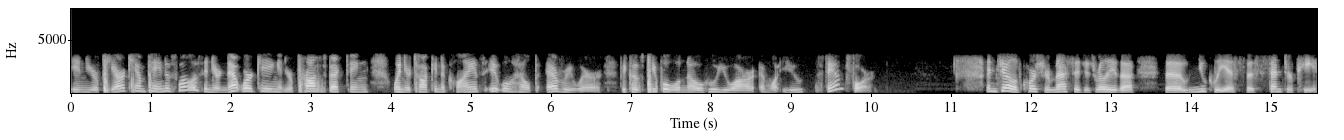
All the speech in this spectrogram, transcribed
in your PR campaign as well as in your networking and your prospecting when you're talking to clients. It will help everywhere because people will know who you are and what you stand for. And Jill, of course, your message is really the the nucleus, the centerpiece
